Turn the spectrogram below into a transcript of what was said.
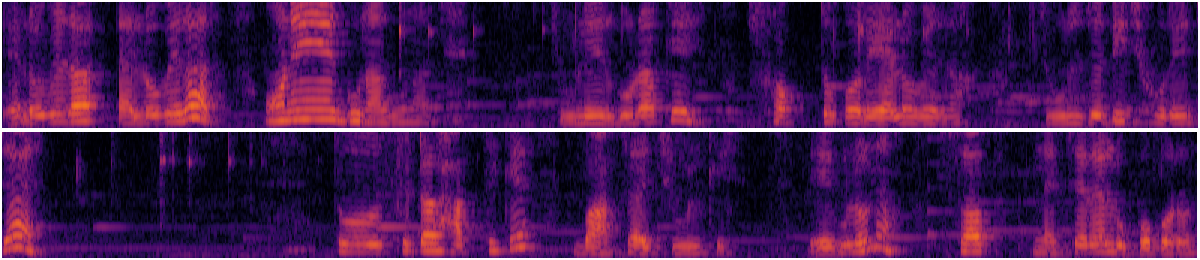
অ্যালোভেরা, অ্যালোভেরার অনেক গুণাগুণ আছে। চুলের গোড়াকে শক্ত করে অ্যালোভেরা। চুল যদি ঝরে যায় তো সেটার হাত থেকে বাঁচায় চুলকে। এগুলো না সব ন্যাচারাল উপকরণ।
